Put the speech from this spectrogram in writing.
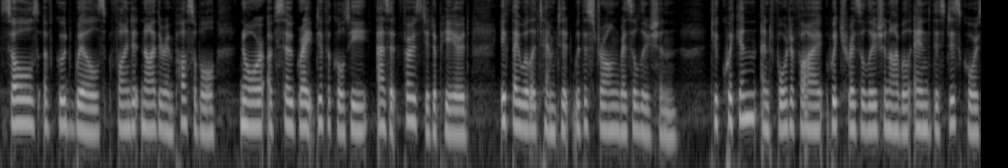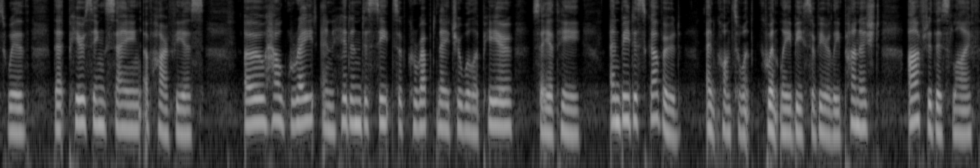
souls of good wills find it neither impossible nor of so great difficulty as at first it appeared, if they will attempt it with a strong resolution. To quicken and fortify which resolution I will end this discourse with that piercing saying of Harphius, Oh, how great and hidden deceits of corrupt nature will appear, saith he, and be discovered, and consequently be severely punished, after this life,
